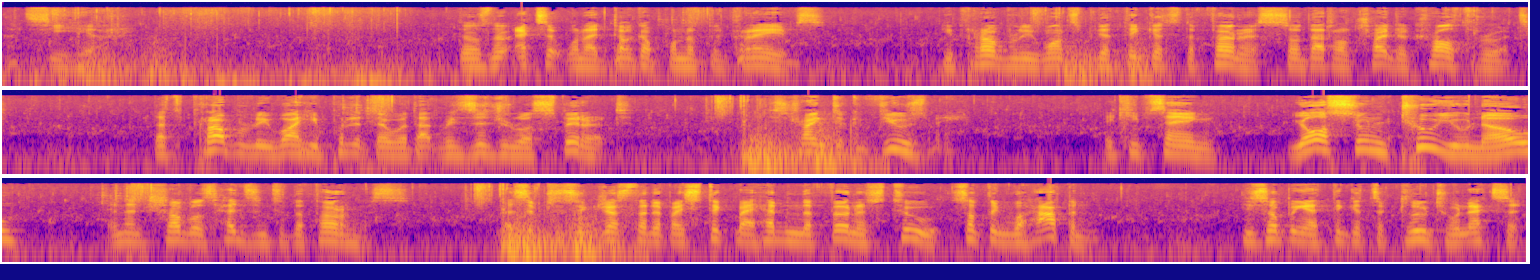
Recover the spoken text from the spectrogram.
Let's see here. There was no exit when I dug up one of the graves. He probably wants me to think it's the furnace so that I'll try to crawl through it. That's probably why he put it there with that residual spirit. He's trying to confuse me. He keeps saying, You're soon too, you know, and then shovels heads into the furnace. As if to suggest that if I stick my head in the furnace too, something will happen. He's hoping I think it's a clue to an exit,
